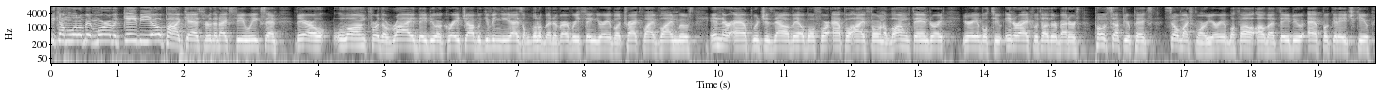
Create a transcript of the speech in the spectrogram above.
become a little bit more of a KBO podcast for the next few weeks, and they are along for the ride. They do a great job of giving you guys a little bit of everything. You're able to track live line moves in their app, which is now available for Apple iPhone along with Android. You're able to interact with other bettors, post up your picks, so much more. You're able to follow all that they do at Book It HQ,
